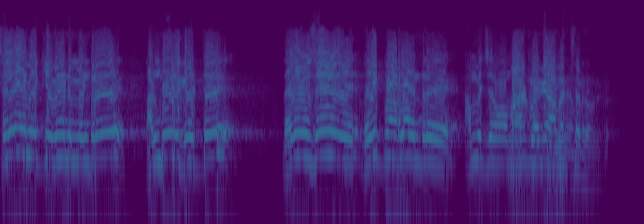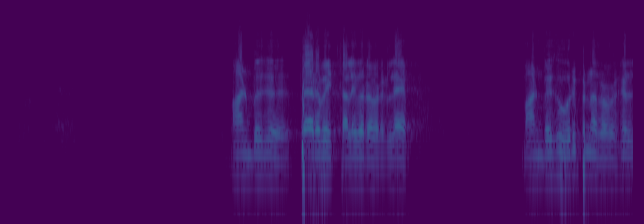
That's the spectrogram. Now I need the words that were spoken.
சிலை அமைக்க வேண்டும் என்று அன்போடு கேட்டு தயவு செய்து வைப்பார்களா என்று அமைச்சர். அமைச்சர் அவர்கள். மாண்புகு பேரவைத் தலைவர் அவர்களே மாண்புகு உறுப்பினர் அவர்கள்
